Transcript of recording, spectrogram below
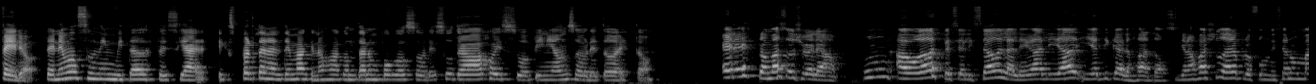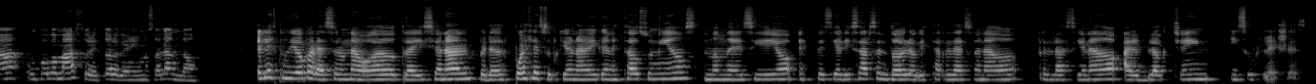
pero tenemos un invitado especial, experto en el tema, que nos va a contar un poco sobre su trabajo y su opinión sobre todo esto. Él es Tomás Oyuela, un abogado especializado en la legalidad y ética de los datos, que nos va a ayudar a profundizar un, un poco más sobre todo lo que venimos hablando. Él estudió para ser un abogado tradicional, pero después le surgió una beca en Estados Unidos, en donde decidió especializarse en todo lo que está relacionado, relacionado al blockchain y sus leyes.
